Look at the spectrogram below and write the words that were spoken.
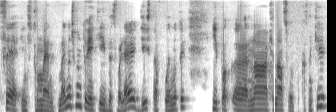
це інструмент менеджменту, який дозволяє дійсно вплинути і на фінансові показники в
